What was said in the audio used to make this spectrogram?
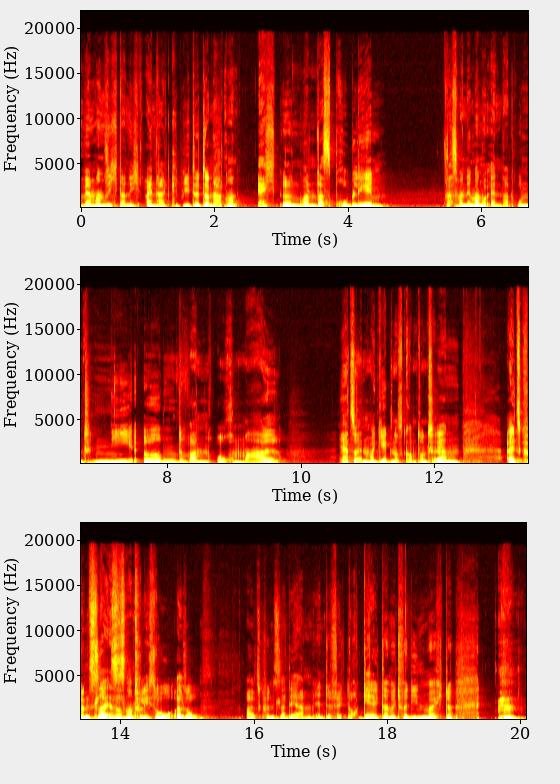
wenn man sich da nicht Einhalt gebietet, dann hat man echt irgendwann das Problem, dass man immer nur ändert und nie irgendwann auch mal ja, zu einem Ergebnis kommt. Und ähm, als Künstler ist es natürlich so, also als Künstler, der im Endeffekt auch Geld damit verdienen möchte,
